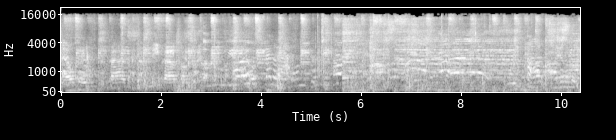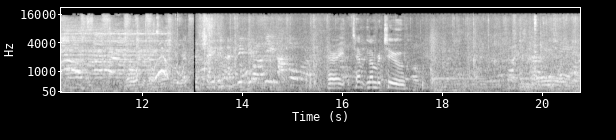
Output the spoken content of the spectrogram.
Elbow pads, knee pads on. All right, attempt number two. いいですね。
